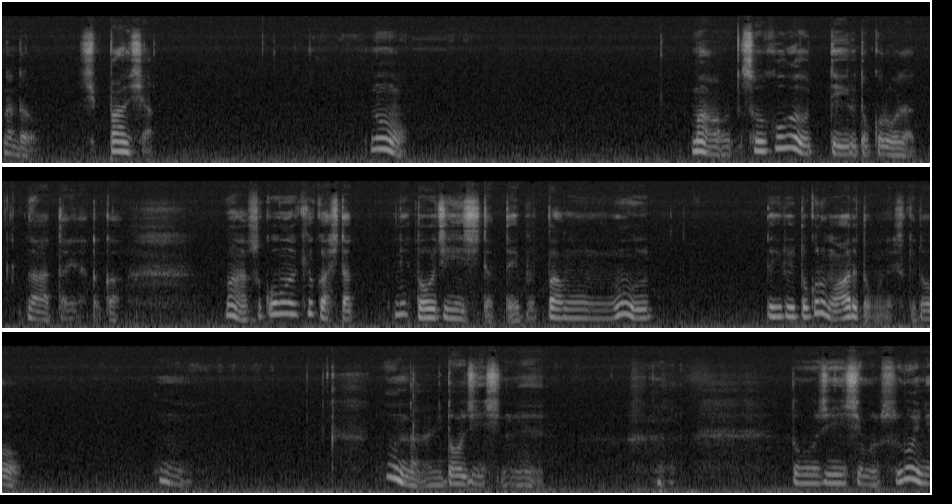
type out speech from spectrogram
なんだろう、出版社の、まあ、そこが売っているところだがあったりだとか、まあ、そこが許可した、ね、同人誌だって物販を売っているところもあると思うんですけど、うん。なんだろうね、同人誌のね。同人誌もすごいね、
